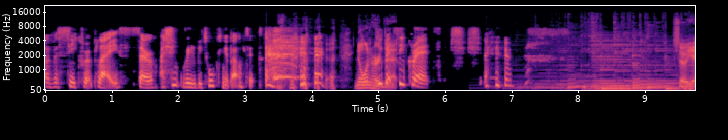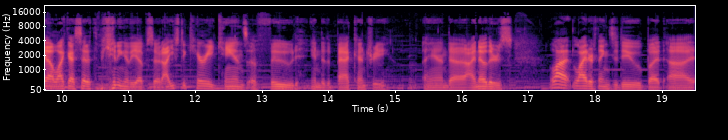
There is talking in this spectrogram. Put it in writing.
of a secret place. So I shouldn't really be talking about it. no one heard Keep that. Keep it secret. so yeah, like I said at the beginning of the episode, I used to carry cans of food into the backcountry, and uh, I know there's a lot lighter things to do, but uh,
